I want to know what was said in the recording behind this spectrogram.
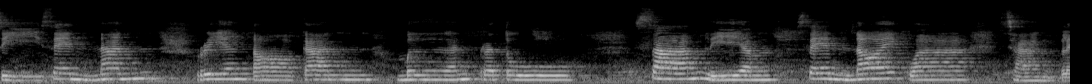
สี่เส้นนั้น เรียงต่อกัน เหมือนประตู สามเหลี่ยม เส้นน้อยกว่า ช่างแปล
